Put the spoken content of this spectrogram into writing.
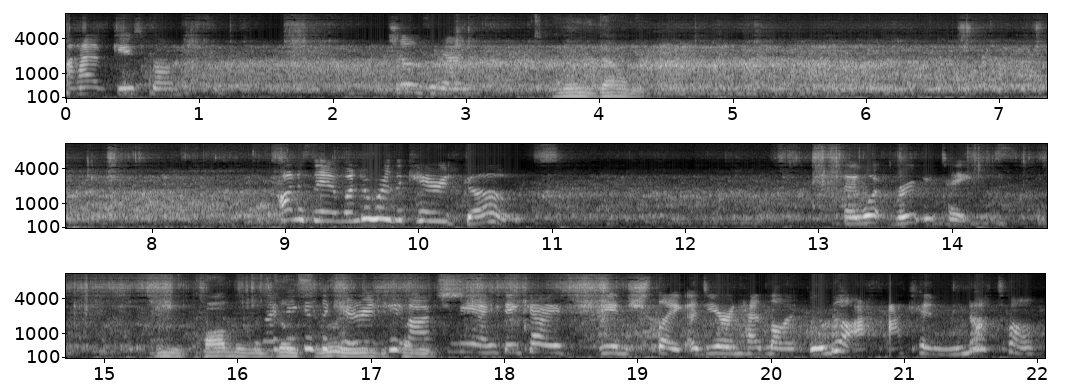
I have goosebumps. Chills again. I don't doubt it. Honestly, I wonder where the carriage goes. Like what route it takes. You probably I think if the carriage came after it's me, I think I'd be in sh- like a deer in headlights. Ugh, I cannot talk.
